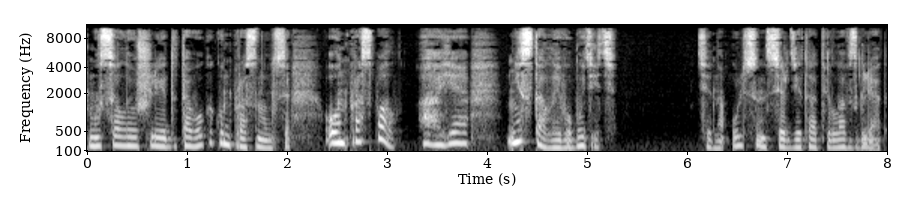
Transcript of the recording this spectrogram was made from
мы с Эллой ушли до того, как он проснулся. Он проспал, а я не стала его будить. Тина Ульсен сердито отвела взгляд.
